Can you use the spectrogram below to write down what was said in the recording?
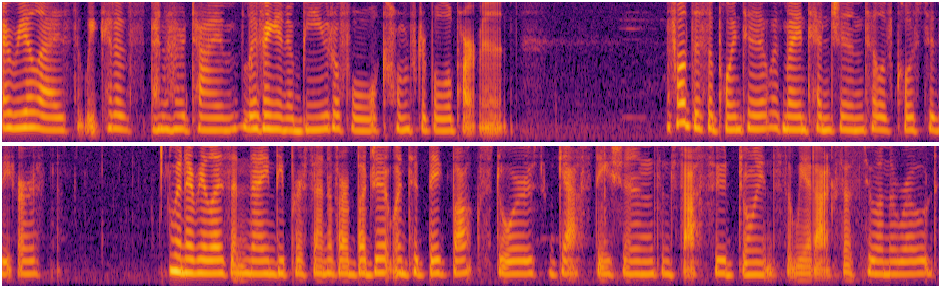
I realized that we could have spent our time living in a beautiful, comfortable apartment. I felt disappointed with my intention to live close to the earth when I realized that 90% of our budget went to big box stores, gas stations, and fast food joints that we had access to on the road.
